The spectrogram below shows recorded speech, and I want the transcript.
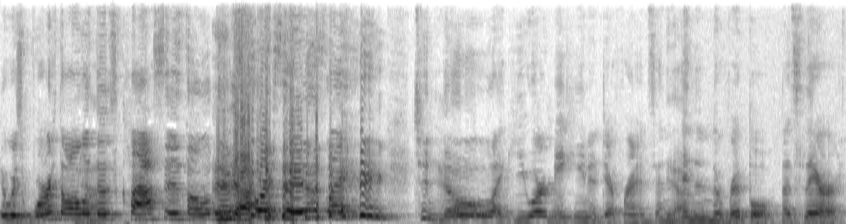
it was worth all of those classes all of those Yeah. courses like to know like you are making a difference and, Yeah. and then the ripple that's there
